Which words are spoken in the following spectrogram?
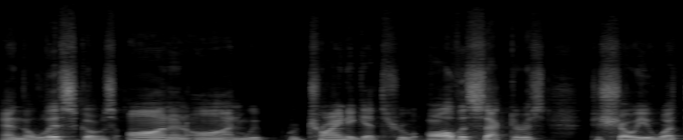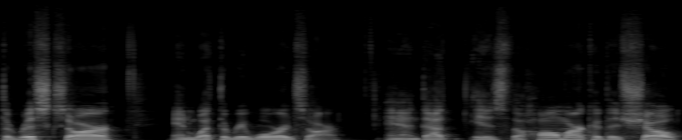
and the list goes on and on. We, we're trying to get through all the sectors to show you what the risks are and what the rewards are. And that is the hallmark of this show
